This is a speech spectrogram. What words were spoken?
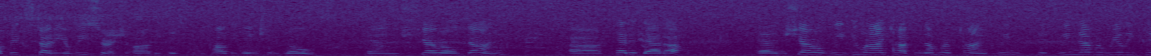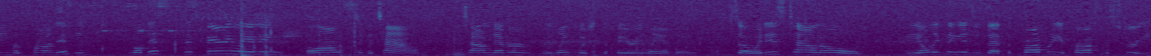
a big study, a research, uh, the, it's called the Ancient Roads. And Cheryl Dunn, uh, headed that up. And Cheryl, we, you and I talked a number of times, we, did, we never really came across This- in, Well, this, this ferry landing belongs to the town. The town never relinquished the ferry landing, so it is town owned. The only thing is, is that the property across the street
